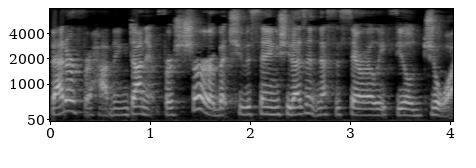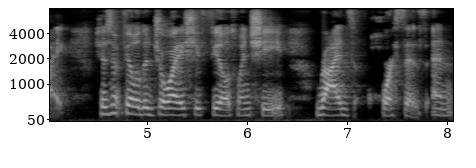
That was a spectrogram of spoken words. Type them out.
better for having done it for sure. But she was saying she doesn't necessarily feel joy. She doesn't feel the joy she feels when she rides horses and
